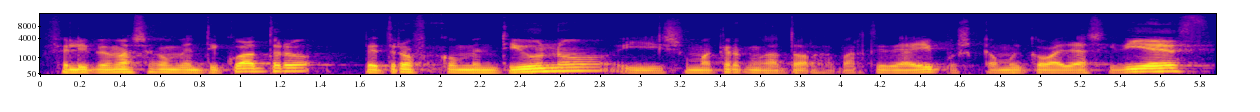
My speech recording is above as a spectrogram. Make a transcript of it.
Felipe Massa con 24, Petrov con 21 y Schumacher con 14. A partir de ahí, pues Kamui Kobayashi 10,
